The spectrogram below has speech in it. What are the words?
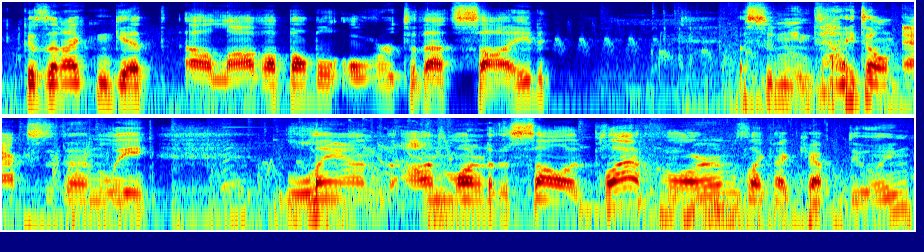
Because then I can get a lava bubble over to that side. Assuming that I don't accidentally land on one of the solid platforms like I kept doing.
